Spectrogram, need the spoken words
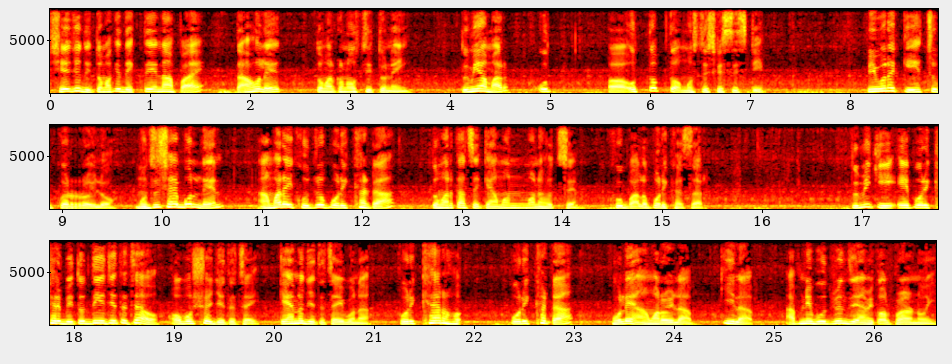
সে যদি তোমাকে দেখতে না পায়, তাহলে তোমার কোনো অস্তিত্ব নেই। তুমি আমার উত- উত্তপ্ত মস্তিষ্কের সৃষ্টি। পিবনে কি চুপ করে রইল। মনসুর সাহেব বললেন, আমার এই ক্ষুদ্র পরীক্ষাটা তোমার কাছে কেমন মনে হচ্ছে? খুব ভালো পরীক্ষা, স্যার। তুমি কি এই পরীক্ষার ভেতর দিয়ে যেতে চাও? অবশ্যই যেতে চাই। কেন যেতে চাইব না? পরীক্ষার পরীক্ষাটা হলে আমারই লাভ। কি লাভ? আপনি বুঝবেন যে আমি কল্পনা নই।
